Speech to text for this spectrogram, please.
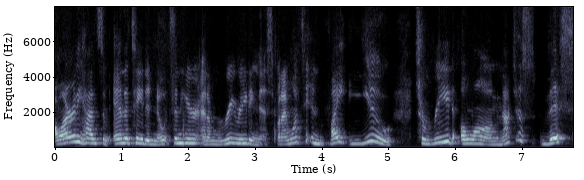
I already had some annotated notes in here and I'm rereading this, but I want to invite you to read along, not just this,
